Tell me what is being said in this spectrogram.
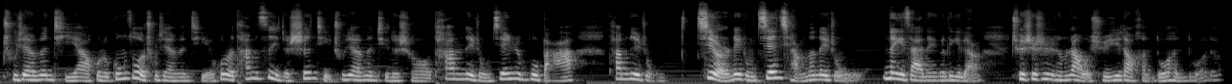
出现问题啊，或者工作出现问题，或者他们自己的身体出现问题的时候，他们那种坚韧不拔，他们那种继而，那种坚强的那种内在那个力量，确实是能让我学习到很多很多的。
